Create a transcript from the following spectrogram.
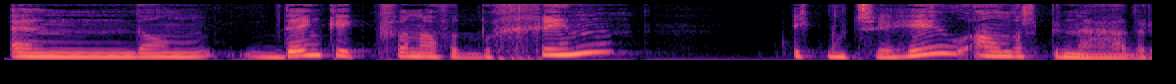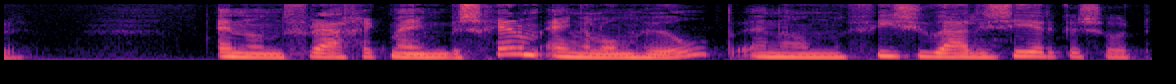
En dan denk ik vanaf het begin... ik moet ze heel anders benaderen. En dan vraag ik mijn beschermengel om hulp... en dan visualiseer ik een soort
